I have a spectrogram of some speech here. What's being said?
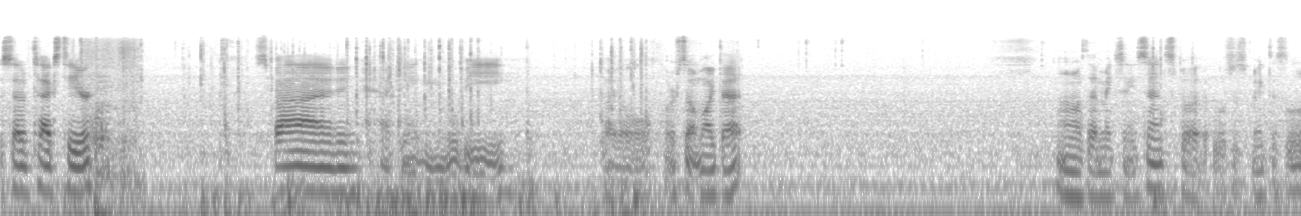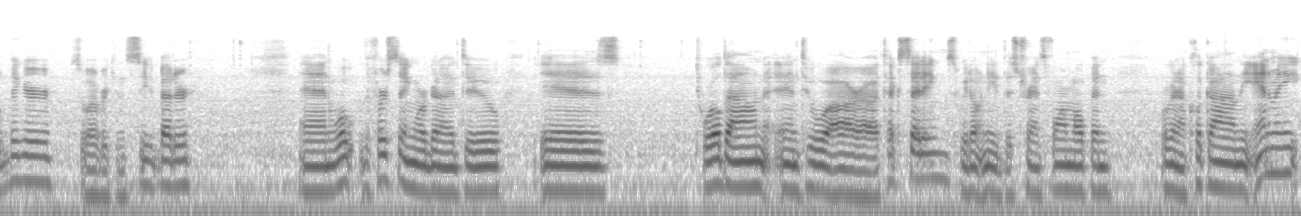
set of text here. Spy hacking movie title or something like that. I don't know if that makes any sense, but we'll just make this a little bigger so everyone can see it better. And what the first thing we're going to do is twirl down into our uh, text settings. We don't need this transform open. We're going to click on the animate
